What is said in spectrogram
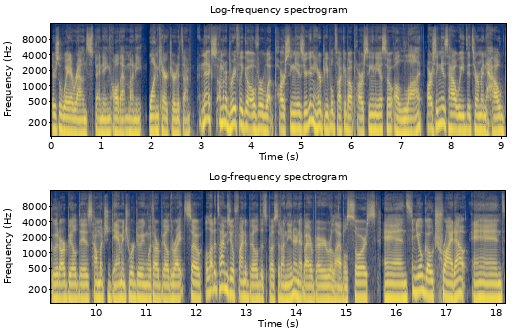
There's a way around spending all that money one character at a time. Next, I'm going to briefly go over what parsing is. You're going to hear people talk about parsing in ESO a lot. Parsing is how we determine how good our build is, how much damage we're doing with our build, right? So a lot of times you'll find a build that's posted on the internet by a very reliable source and, and you'll go try it out and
